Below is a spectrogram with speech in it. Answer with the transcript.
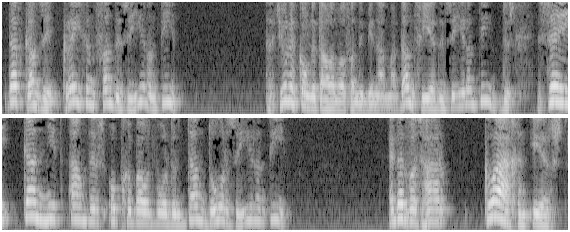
Dat kan ze krijgen van de Zeer en Pien. En natuurlijk komt het allemaal van de Bina, maar dan via de Zeer en Pien. Dus zij kan niet anders opgebouwd worden dan door Zeer en Pien. En dat was haar klagen eerst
